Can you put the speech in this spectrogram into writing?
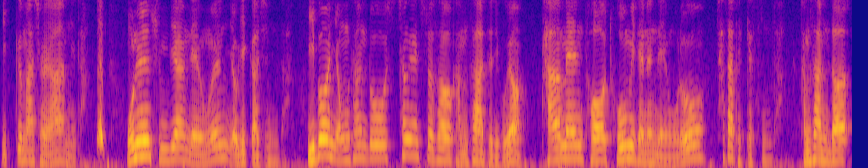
입금하셔야 합니다. 오늘 준비한 내용은 여기까지입니다. 이번 영상도 시청해주셔서 감사드리고요. 다음엔 더 도움이 되는 내용으로 찾아뵙겠습니다. 감사합니다.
